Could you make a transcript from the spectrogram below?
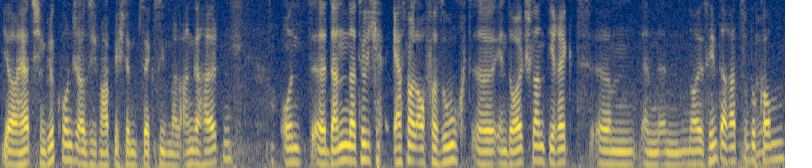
Ja, herzlichen Glückwunsch. Also ich habe bestimmt sechs, sieben Mal angehalten. Und äh, dann natürlich erstmal auch versucht, äh, in Deutschland direkt ähm, ein, ein neues Hinterrad Mhm. zu bekommen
